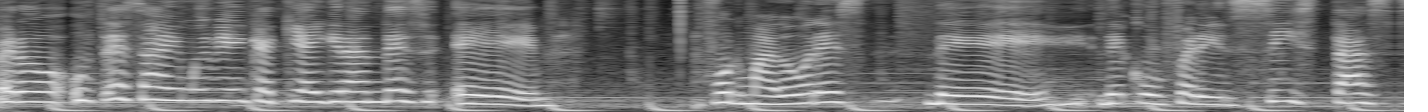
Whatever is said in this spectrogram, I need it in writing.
pero ustedes saben muy bien que aquí hay grandes eh, formadores de, conferencistas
